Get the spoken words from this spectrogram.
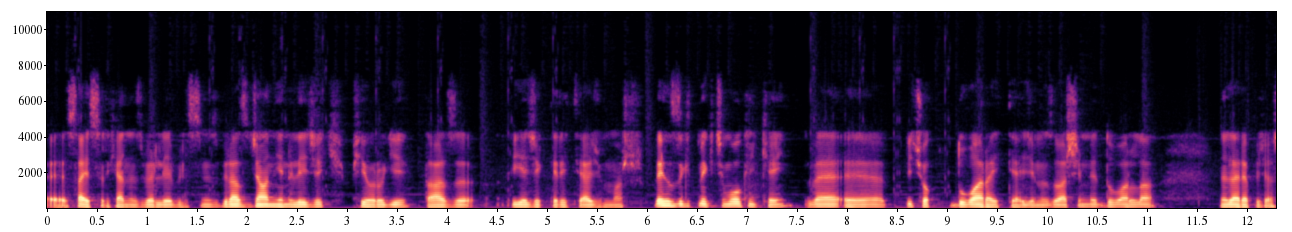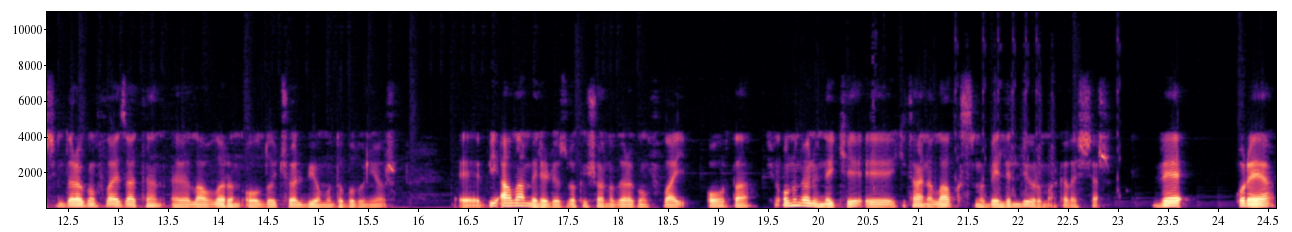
E, sayısını kendiniz belirleyebilirsiniz. Biraz can yenileyecek pierogi tarzı yiyeceklere ihtiyacım var. Ve hızlı gitmek için Walking Cane ve e, birçok duvara ihtiyacımız var. Şimdi duvarla neler yapacağız? Şimdi Dragonfly zaten e, lavların olduğu çöl biyomunda bulunuyor. Ee, bir alan belirliyoruz. Bakın şu anda Dragonfly orada. Şimdi onun önündeki e, iki tane lav kısmı belirliyorum arkadaşlar. Ve oraya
